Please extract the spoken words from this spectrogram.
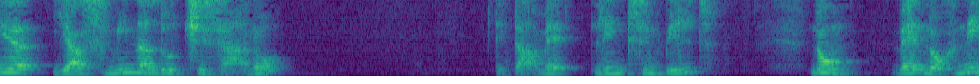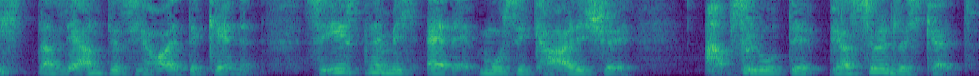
ihr Jasmina Lucisano? Die Dame links im Bild? Nun, wenn noch nicht, dann lernt ihr sie heute kennen. Sie ist nämlich eine musikalische, absolute Persönlichkeit.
